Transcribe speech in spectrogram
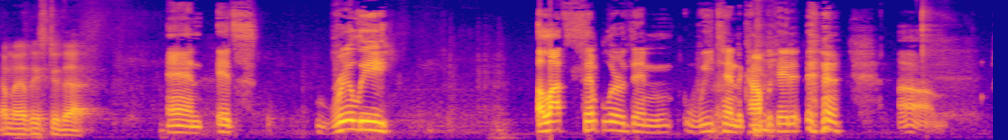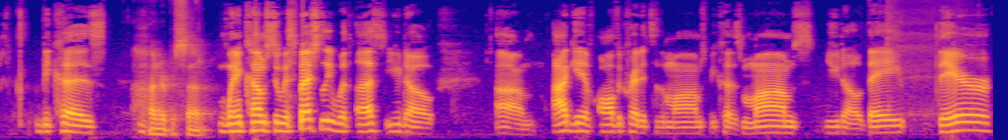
I'm gonna at least do that. and it's really a lot simpler than we tend to complicate it um, because Hundred percent. when it comes to especially with us you know um, i give all the credit to the moms because moms you know they their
